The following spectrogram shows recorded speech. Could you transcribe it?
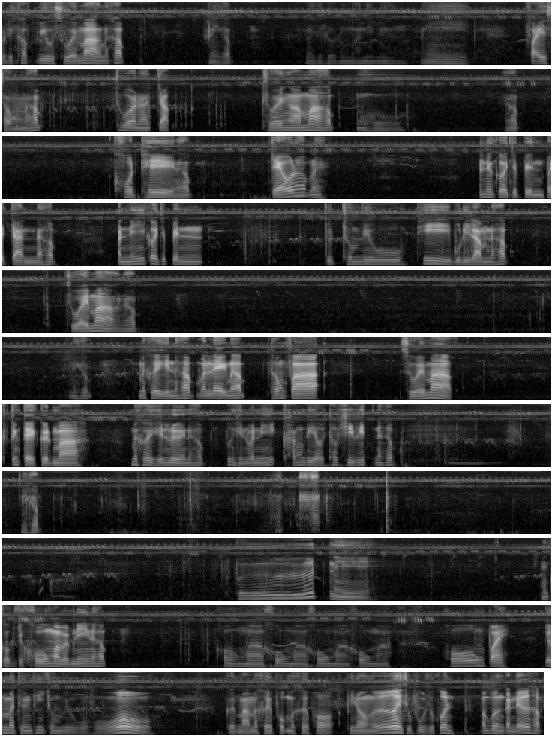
วัสดีครับวิวสวยมากนะครับ นี่ครับเราจะลดลงมานิดนึงนี่ไฟส่องนะครับ ทั่วอาจักรสวยงามมากครับโอ้โหนะครับ โคตรเท่นะครับ แจ๋วนะครับนี่อันนี้ก็จะเป็นพระจันทร์นะครับ อันนี้ก็จะเป็นจุดชมวิวที่บุรีรัมย์นะครับ วยมากนะครับ นี่ครับ ไม่เคยเห็นนะครับ วันแรกนะครับ ท้องฟ้า สวยมาก ตั้งแต่เกิดมา ไม่เคยเห็นเลยนะครับ เพิ่งเห็นวันนี้ครั้งเดียวเท่าชีวิตนะครับ นี่ครับ ปื๊ดนี่ มันก็จะโค้งมาแบบนี้นะครับ โค้งมาโค้งมาโค้งมาโค้งมา โค้งไป จนมาถึงที่ชมวิวโอ้โหเกิดมาไม่เคยพบไม่เคยพ่อพี่น้องเอ้ยสุขูสุขคนมาเบิ่งกันเด้อครับ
